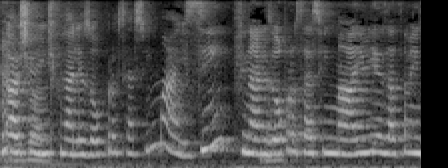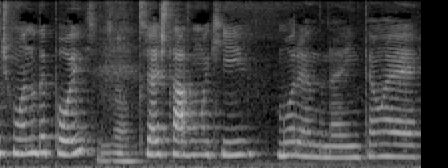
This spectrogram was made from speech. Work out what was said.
Eu acho que a gente finalizou o processo em maio. Sim, finalizou o processo em maio e exatamente um ano depois Exato. já estavam aqui morando, né? Então é,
